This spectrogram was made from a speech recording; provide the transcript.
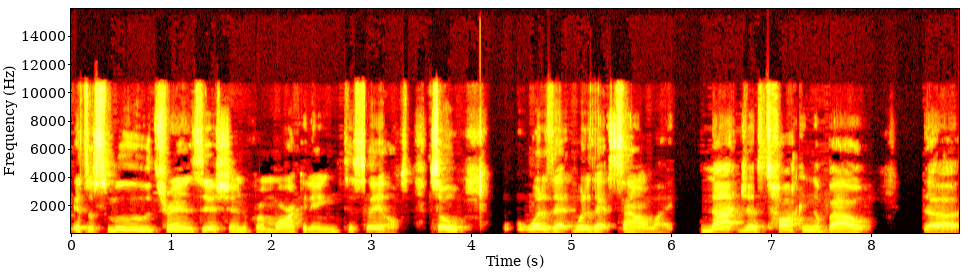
it's a smooth transition from marketing to sales. So, what does that what does that sound like? Not just talking about uh,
